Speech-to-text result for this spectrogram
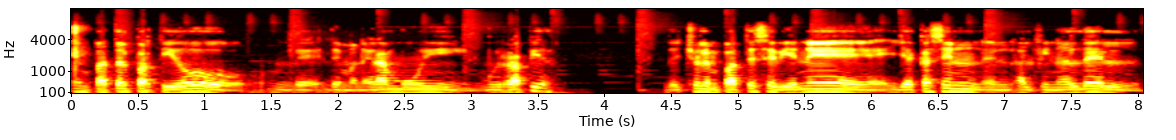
empata el partido de, de manera muy, muy rápida. De hecho, el empate se viene ya casi en- en- al final del,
